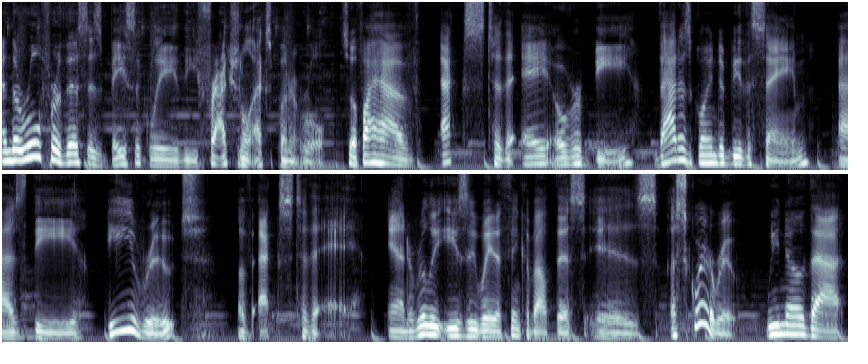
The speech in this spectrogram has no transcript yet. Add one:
And the rule for this is basically the fractional exponent rule. So if I have x to the a over b, that is going to be the same as the b root of x to the a. And a really easy way to think about this is a square root. We know that,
